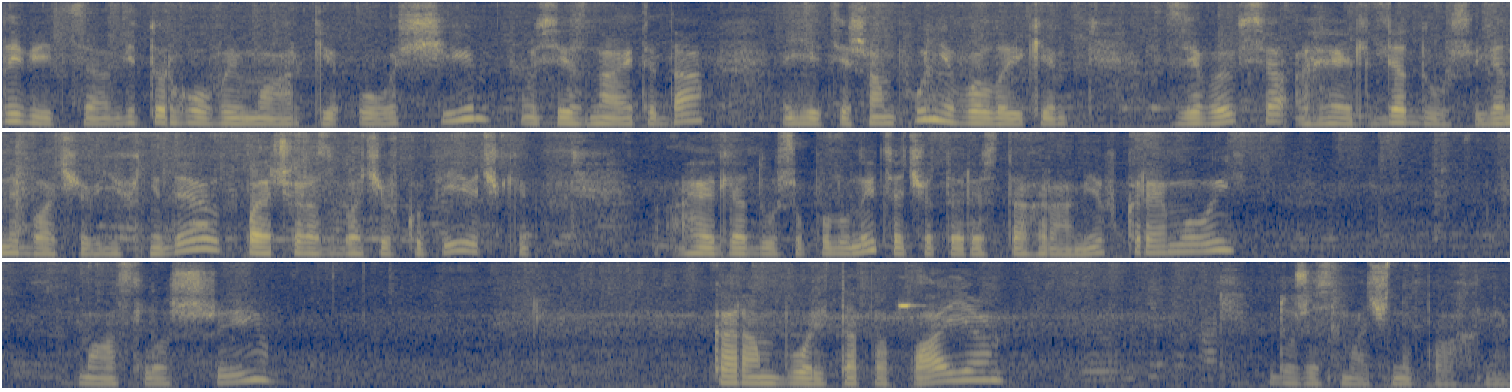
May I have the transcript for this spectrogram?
Дивіться, від торгової марки Оші, усі знаєте, да? є ці шампуні великі. З'явився гель для душу. Я не бачив їх ніде. Перший раз бачив копійочки. Гель для душу полуниця 400 грамів кремовий. Масло ши. Карамболь та папая. Дуже смачно пахне.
